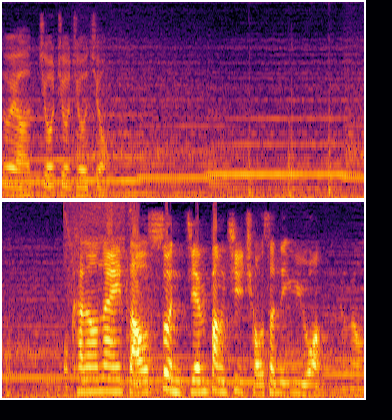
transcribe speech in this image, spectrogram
对啊，九九九九。我看到那一招，瞬间放弃求生的欲望，有没有？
